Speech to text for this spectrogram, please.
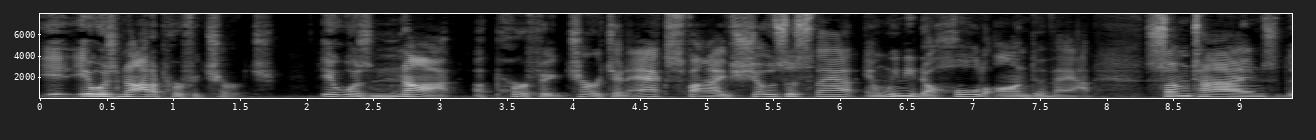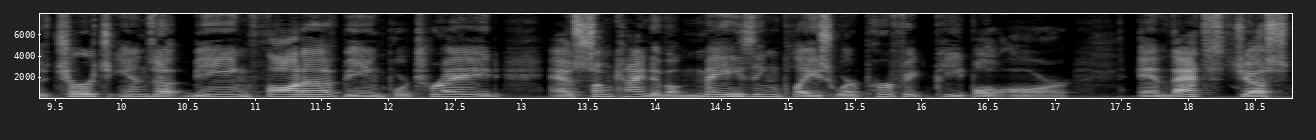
It, it was not a perfect church. It was not a perfect church. And Acts 5 shows us that, and we need to hold on to that. Sometimes the church ends up being thought of, being portrayed as some kind of amazing place where perfect people are, and that's just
